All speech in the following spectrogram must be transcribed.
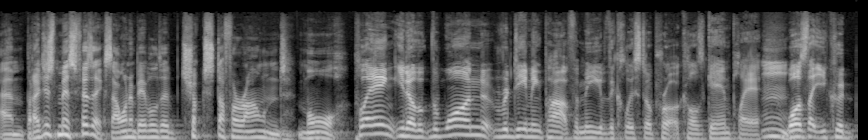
Um, but I just miss physics. I want to be able to chuck stuff around more. playing, you know, the one redeeming part for me of the Callisto Protocol's gameplay Mm. was that you could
